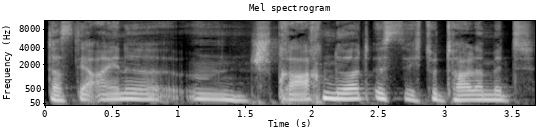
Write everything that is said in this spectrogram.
dass der eine ein hm, Sprachnerd ist, sich total damit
